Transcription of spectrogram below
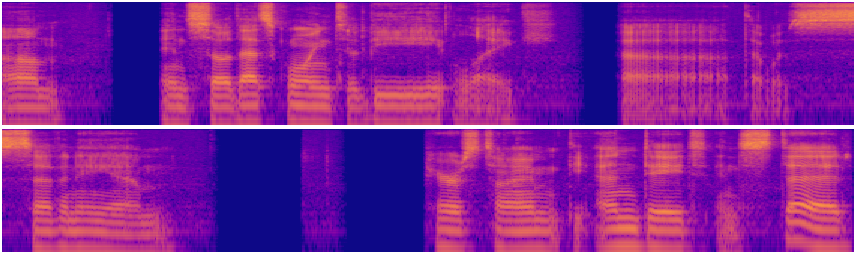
Um, and so that's going to be like, uh, that was 7 a.m. Paris time. The end date instead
